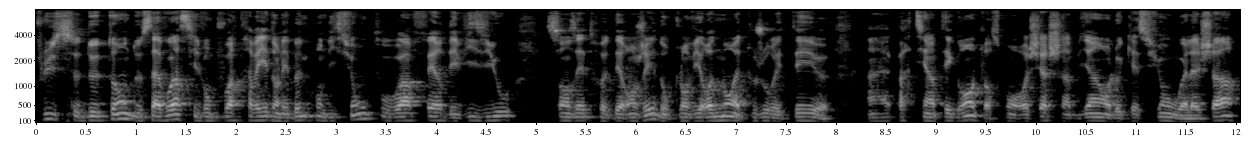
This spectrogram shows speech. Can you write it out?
plus de temps de savoir s'ils vont pouvoir travailler dans les bonnes conditions, pouvoir faire des visios sans être dérangé. Donc l'environnement a toujours été euh, une partie intégrante lorsqu'on recherche un bien en location ou à l'achat.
